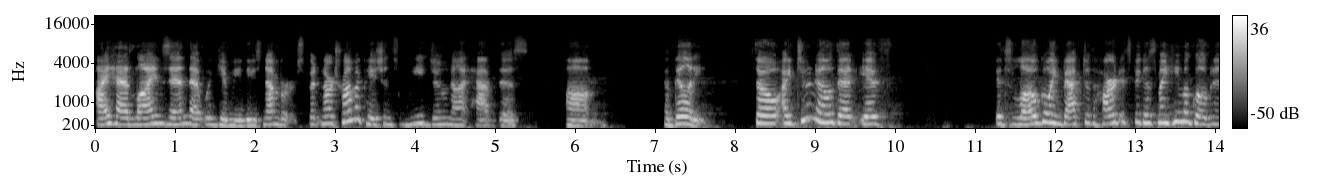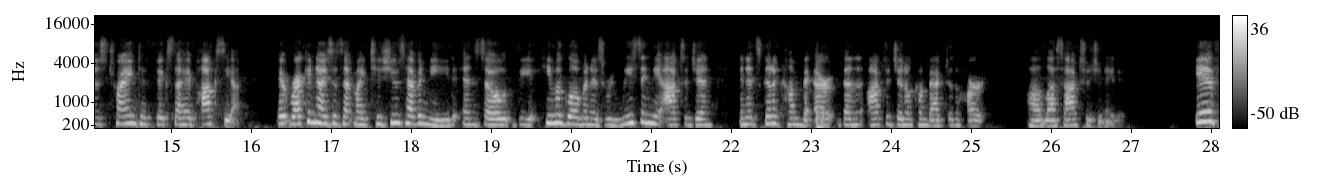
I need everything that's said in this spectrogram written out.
I had lines in that would give me these numbers. But in our trauma patients, we do not have this um, ability. So I do know that if it's low going back to the heart, it's because my hemoglobin is trying to fix the hypoxia. It recognizes that my tissues have a need, and so the hemoglobin is releasing the oxygen, and it's going to come back, or then oxygen will come back to the heart uh, less oxygenated. If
